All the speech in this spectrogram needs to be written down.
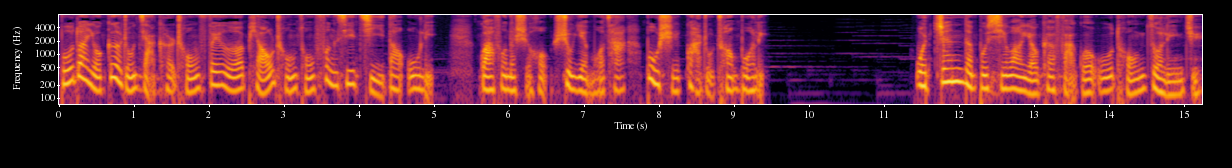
不断有各种甲壳虫、飞蛾、瓢虫从缝隙挤到屋里。刮风的时候树叶摩擦，不时挂住窗玻璃。我真的不希望有棵法国梧桐做邻居。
